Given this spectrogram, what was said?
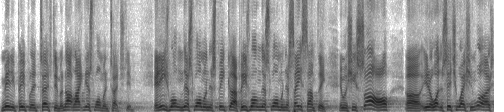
Many people had touched him, but not like this woman touched him. And he's wanting this woman to speak up. He's wanting this woman to say something. And when she saw, uh, you know, what the situation was,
